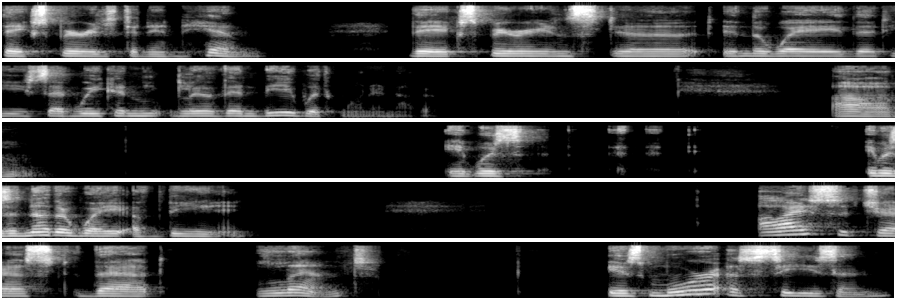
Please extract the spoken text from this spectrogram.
They experienced it in him. They experienced it in the way that he said we can live and be with one another. Um, it was it was another way of being. I suggest that Lent is more a season,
